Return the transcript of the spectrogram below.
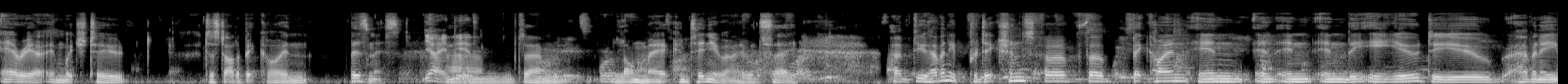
area in which to to start a Bitcoin business. Yeah, indeed. And um, long may it continue, I would say. Um, do you have any predictions for, for Bitcoin in, in, in, in the EU? Do you have any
